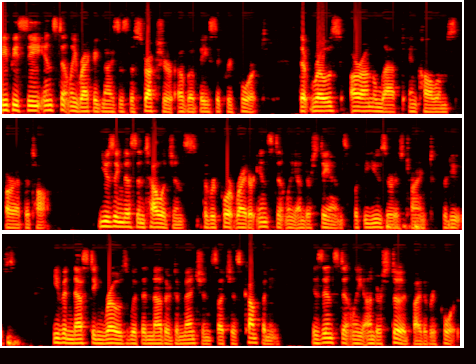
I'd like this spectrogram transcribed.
BPC instantly recognizes the structure of a basic report, that rows are on the left and columns are at the top. Using this intelligence, the report writer instantly understands what the user is trying to produce. Even nesting rows with another dimension such as company is instantly understood by the report.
